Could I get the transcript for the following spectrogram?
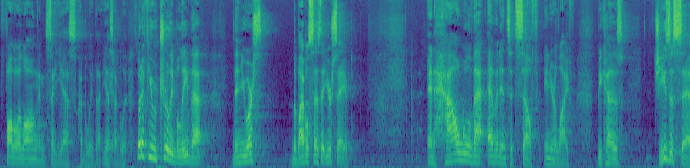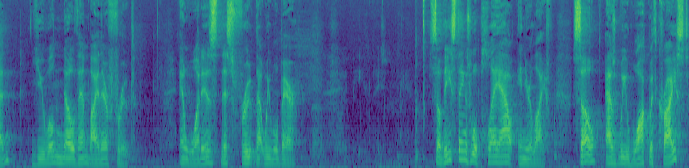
follow along and say, yes, I believe that. Yes, I believe. But if you truly believe that, then you are the Bible says that you're saved. And how will that evidence itself in your life? Because Jesus said, You will know them by their fruit. And what is this fruit that we will bear? So these things will play out in your life. So as we walk with Christ,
